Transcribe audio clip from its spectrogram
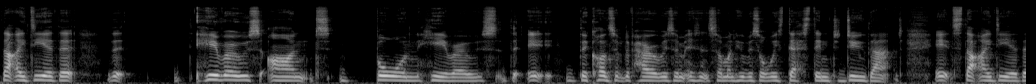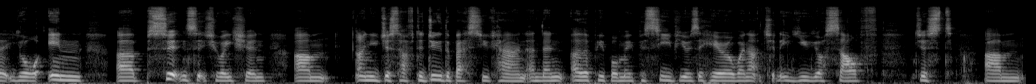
That idea that that heroes aren't born heroes the, it, the concept of heroism isn't someone who was always destined to do that. It's that idea that you're in a certain situation um, and you just have to do the best you can and then other people may perceive you as a hero when actually you yourself just um,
